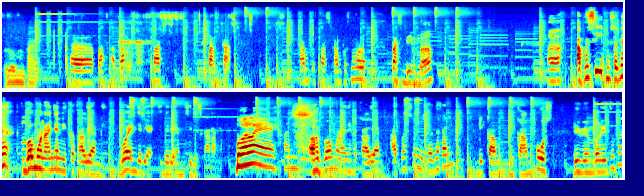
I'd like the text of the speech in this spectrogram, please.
lompat. eh, pas apa? Pas pas ka- kampus pas kampus mulu pas bimbel. Eh apa sih maksudnya? Gue mau nanya nih ke kalian nih. Gue yang jadi jadi MC di sekarang. Boleh lanjut. eh gue mau nanya ke kalian. Apa sih misalnya kan di kam di kampus di bimbel itu kan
